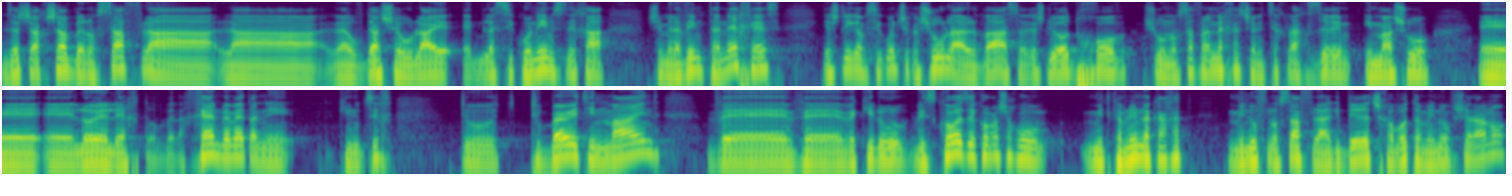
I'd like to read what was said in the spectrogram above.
זה שעכשיו בנוסף ל, ל, לעובדה שאולי, לסיכונים, סליחה, שמלווים את הנכס, יש לי גם סיכון שקשור להלוואה, זאת אומרת, יש לי עוד חוב שהוא נוסף לנכס שאני צריך להחזיר אם, אם משהו אה, אה, לא ילך טוב. ולכן באמת אני, כאילו צריך to, to bear it in mind, ו, ו, וכאילו לזכור את זה כל מה שאנחנו מתכוונים לקחת מינוף נוסף, להגביר את שכבות המינוף שלנו,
